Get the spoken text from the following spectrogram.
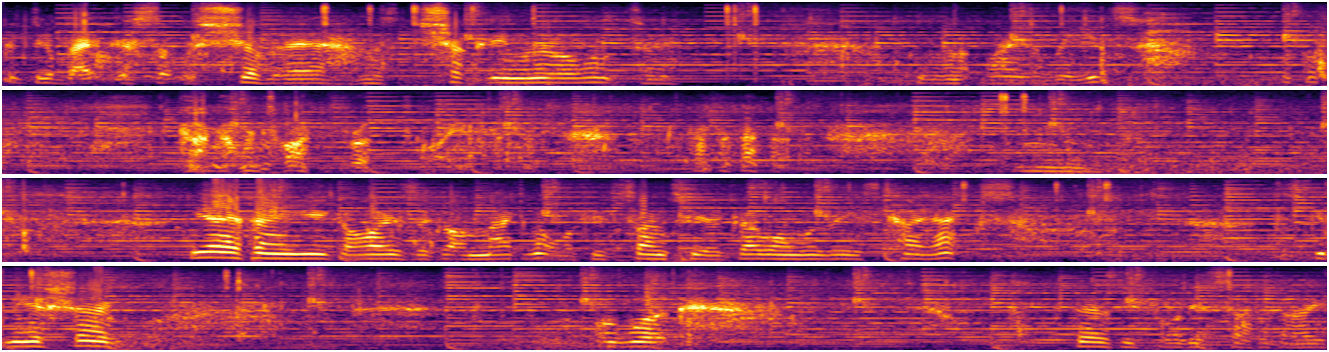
good thing about this, I just shove there and just chuck it in whenever I want to. The weeds. Got no time for a. Mm. Yeah, if any of you guys have got a magnet or if you fancy to go on with these kayaks, just give me a shout. I work Thursday, Friday, Saturday,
